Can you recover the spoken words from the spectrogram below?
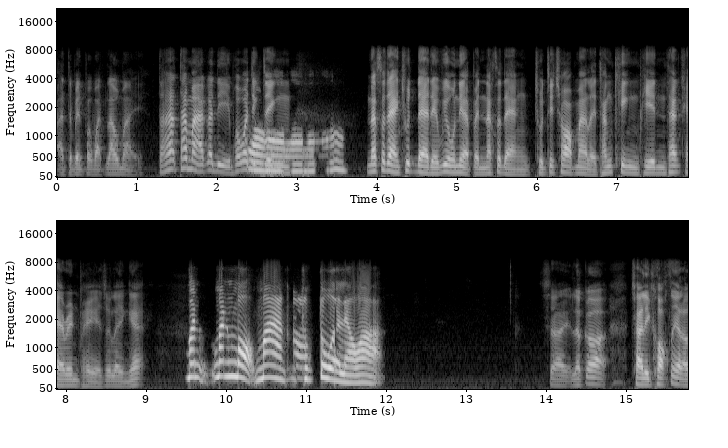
อาจจะเป็นประวัติเล่าใหม่แต่ถ้าถ้ามาก็ดี เพราะว่าจริงอ๋อนักแสดงชุด Daredevil เนี่ยเป็นนักแสดงชุดที่ชอบมากเลยทั้ง Kingpin ทั้ง Karen Page อะไรอย่างเงี้ย มันมันเหมาะมากทุกตัวแล้วอะ ใช่ แล้วก็ชาลีคอกเนี่ยเรา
